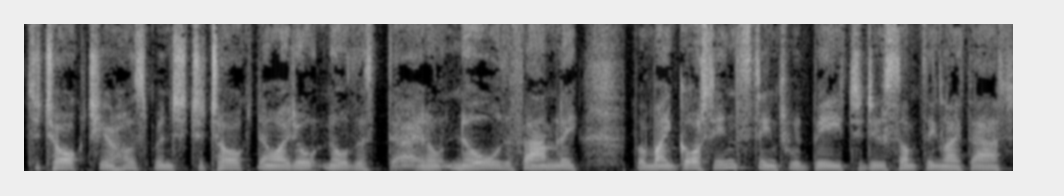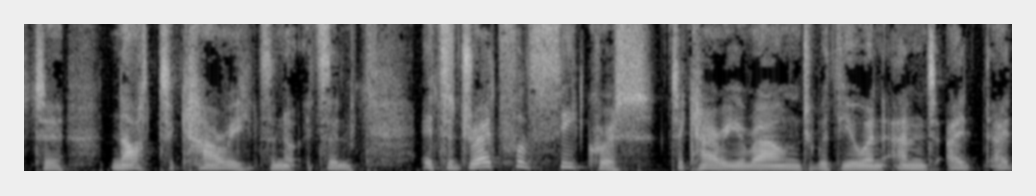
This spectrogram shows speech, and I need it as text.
to talk to your husband, to talk. Now, I don't know the I don't know the family, but my gut instinct would be to do something like that. To not to carry. It's an it's an it's a dreadful secret to carry around with you, and and I, I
